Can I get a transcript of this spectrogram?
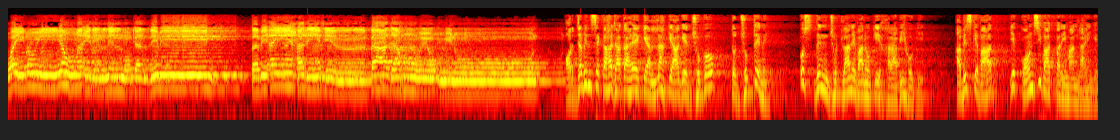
ويل يومئذ للمكذبين فبأي حديث بعده يؤمنون اور جب ان سے کہا جاتا ہے کہ اللہ کے آگے جھکو، تو جھکتے نہیں۔ اس دن جھٹلانے والوں کی خرابی ہوگی۔ اب اس کے بعد یہ کون سی بات پر ایمان لائیں گے؟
